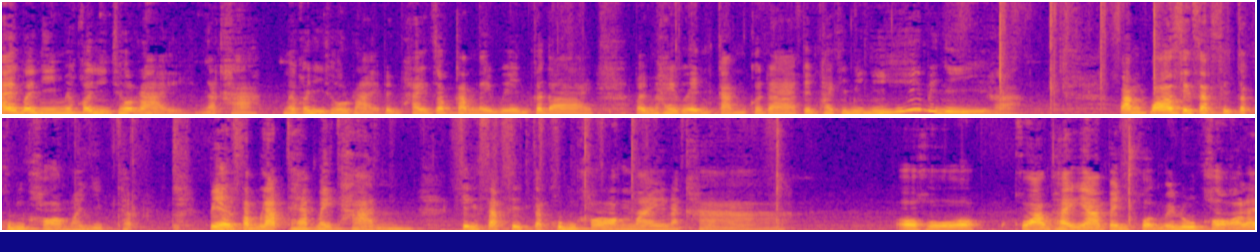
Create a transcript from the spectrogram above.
ไพ่ใบนี้ไม่ค่อยดีเท่าไหร่นะคะ ไม่ค่อยดีเท่าไหร่ เป็นไพ่เจ้ากรรมในเวรก็ได้ เป็นไพ่เวรกรรมก็ได้ เป็นไพ่ที่ไม่ดีไม่ดีค่ะปังปอสิ่งศักดิ์สิทธิ์จะคุ้มครองมาหยิบแทบเปลี่ยนสำรับแทบไม่ทัน สิ่งศักดิ์สิทธิ์จะคุ้มครองไหมนะคะ โอ้โห ความพยายามเป็นผลไม่รู้ขออะไร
